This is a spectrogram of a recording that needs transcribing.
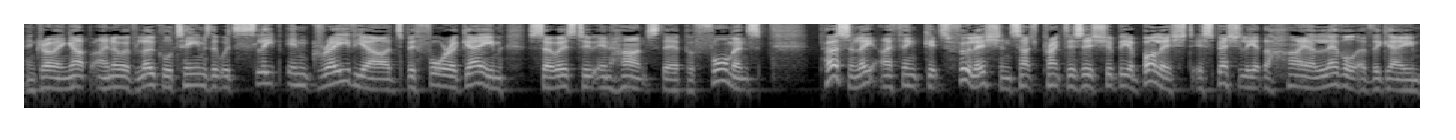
And growing up, I know of local teams that would sleep in graveyards before a game so as to enhance their performance. Personally, I think it's foolish and such practices should be abolished, especially at the higher level of the game.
